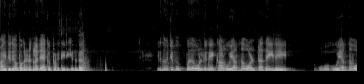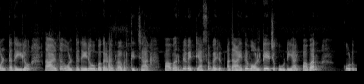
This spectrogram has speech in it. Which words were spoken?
വൈദ്യുതി ഉപകരണങ്ങൾ രേഖപ്പെടുത്തിയിരിക്കുന്നത്. ഇരുന്നൂറ്റി മുപ്പത് വോൾട്ടിനേക്കാൾ ഉയർന്ന വോൾട്ടതയിലെ ഉയർന്ന വോൾട്ടതയിലോ താഴ്ന്ന വോൾട്ടതയിലോ ഉപകരണം പ്രവർത്തിച്ചാൽ പവറിന് വ്യത്യാസം വരും. അതായത് വോൾട്ടേജ് കൂടിയാൽ പവർ കൂടും.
